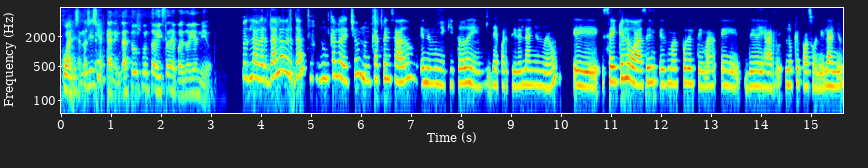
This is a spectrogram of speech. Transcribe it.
¿Cuál es su posición? Karen, da tu punto de vista, después doy el mío. Pues la verdad, la verdad, nunca lo he hecho, nunca he pensado en el muñequito de, de partir el año nuevo. Eh, sé que lo hacen, es más por el tema eh, de dejar lo que pasó en el año,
